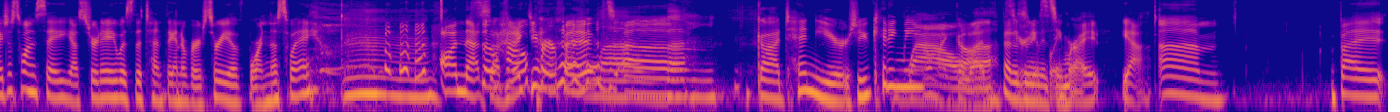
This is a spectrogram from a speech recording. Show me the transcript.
I just want to say yesterday was the 10th anniversary of Born This Way. On that so subject. how perfect. Um, God, 10 years. Are you kidding me? Wow. Oh my God. That doesn't even seem right. Yeah. Um, but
